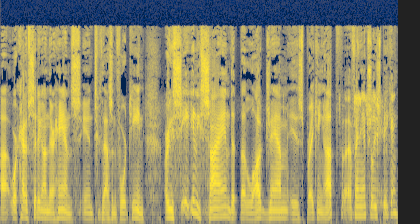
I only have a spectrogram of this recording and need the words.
uh, were kind of sitting on their hands in 2014. Are you seeing any sign that the logjam is breaking up, uh, financially speaking?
